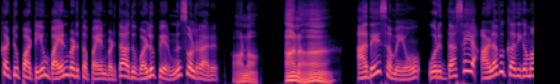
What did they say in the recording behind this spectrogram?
கட்டுப்பாட்டையும் பயன்படுத்த பயன்படுத்த அது வலுப்பேறும்னு சொல்றாரு. ஆனா ஆனா அதே சமயம் ஒரு தசைய அளவுக்கு அதிகமா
